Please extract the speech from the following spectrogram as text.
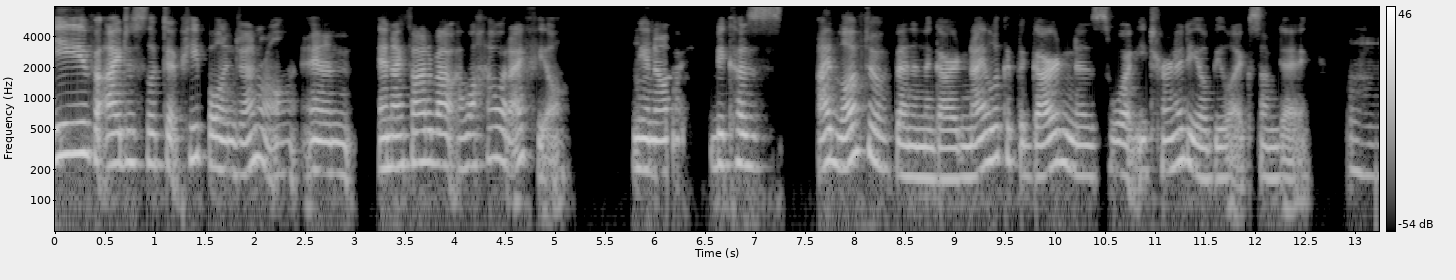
Eve, I just looked at people in general and and I thought about well, how would I feel? You know, because I'd love to have been in the garden. I look at the garden as what eternity will be like someday. Mm-hmm.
